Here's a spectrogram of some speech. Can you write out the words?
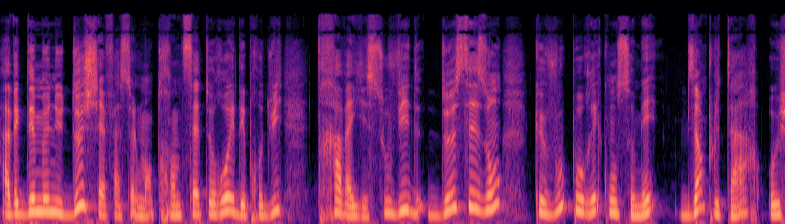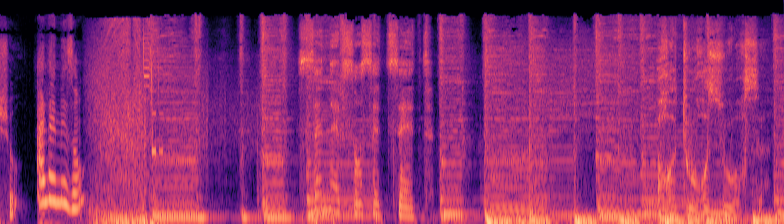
avec des menus de chef à seulement 37 euros et des produits travaillés sous vide de saison que vous pourrez consommer bien plus tard au chaud à la maison. Sanef 177 ressources.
